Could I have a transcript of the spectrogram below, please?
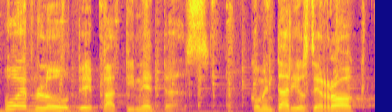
Pueblo de patinetas. Comentarios de rock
